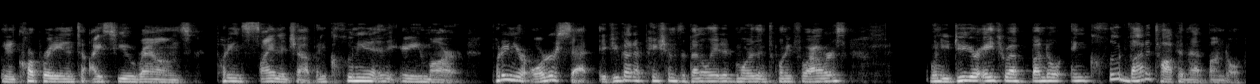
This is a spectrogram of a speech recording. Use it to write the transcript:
incorporating into ICU rounds, putting signage up, including it in EMR, putting your order set. If you've got a patient that's ventilated more than 24 hours, when you do your A through F bundle, include VidaTalk in that bundle.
